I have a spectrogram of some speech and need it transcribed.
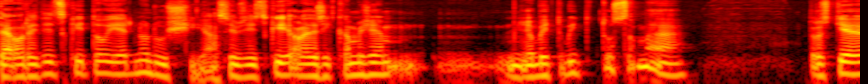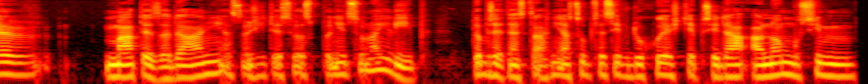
Teoreticky to jednodušší. Já si vždycky ale říkám, že mělo by to být to samé. Prostě máte zadání a snažíte se ho splnit co nejlíp. Dobře, ten státní nástupce si v duchu ještě přidá, ano, musím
